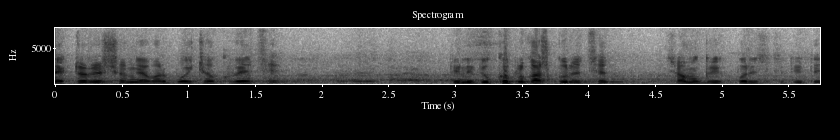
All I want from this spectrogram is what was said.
রেক্টরের সঙ্গে আমার বৈঠক হয়েছে। তিনি দুঃখ প্রকাশ করেছেন সামগ্রিক পরিস্থিতিতে।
